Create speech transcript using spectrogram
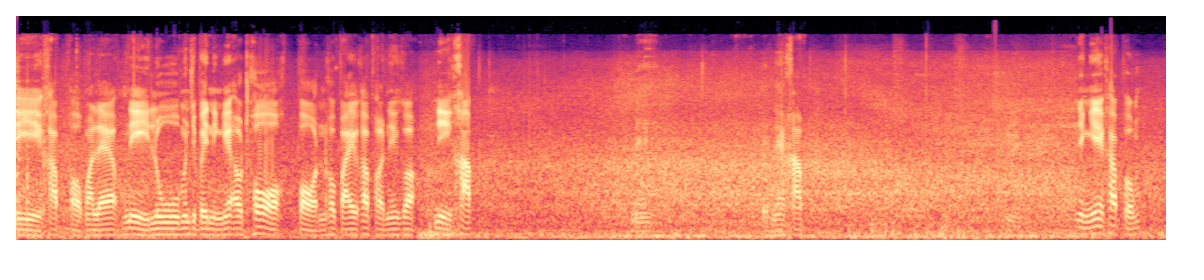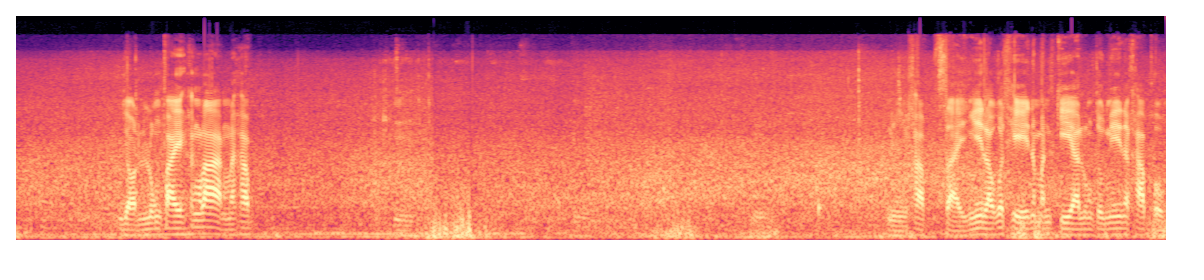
นี่ครับออกมาแล้ว นี่รูมันจะเป็นอย่างเงี้ยเอาท่อป่อนเข้าไปครับคราวนี้ก็นี่ครับนี่เห็นไหมครับอืมอย่างงี้ครับผมหย่อนลงไปข้างล่างนะครับอืมอืม ครับ ใส่อย่างนี้เราก็เทน้ำมันเกียร์ลงตรงนี้นะครับผม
